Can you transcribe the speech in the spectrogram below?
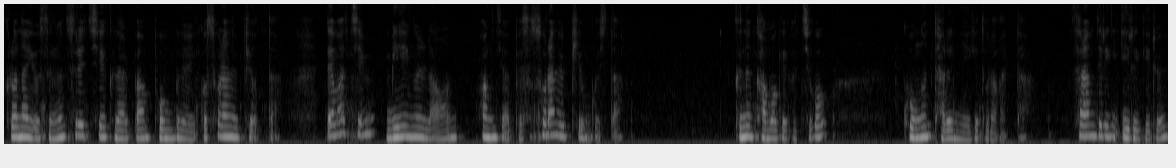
그러나 요승은 술에 취해 그날 밤 본분을 잃고 소란을 피웠다. 때마침 미행을 나온 황제 앞에서 소란을 피운 것이다. 그는 감옥에 갇히고 공은 다른 이에게 돌아갔다. 사람들이 이르기를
